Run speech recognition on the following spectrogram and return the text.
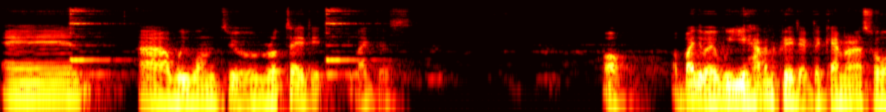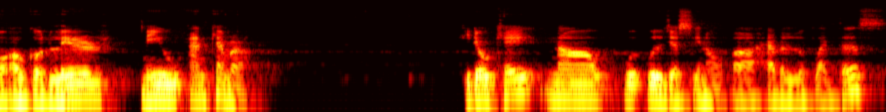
and uh, we want to rotate it like this. Oh uh, by the way we haven't created the camera so I'll go to layer new and camera. Hit ok. Now we'll just you know uh, have a look like this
